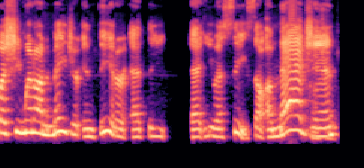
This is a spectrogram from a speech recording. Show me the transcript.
But she went on to major in theater at the at USC. So imagine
